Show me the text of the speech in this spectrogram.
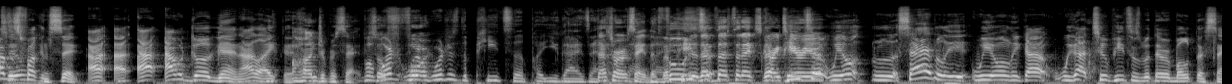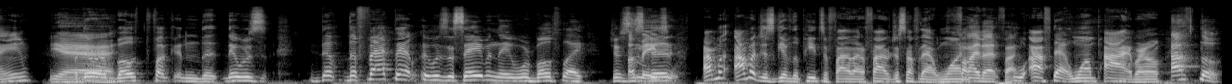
Cause is fucking sick. I, I I I would go again. I liked it. hundred percent. But So where, four- where, where does the pizza put you guys at? that's what I'm saying. The Like, food pizza- that's, that's the next The criteria. pizza, we o- sadly we only got we got two pizzas, but they were both the same. Yeah, but they were both fucking. The there was the the fact that it was the same and they were both like just Amazing. good. I'm gonna just give the pizza five out of five just off that one Five out of five. off that one pie, bro. off the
